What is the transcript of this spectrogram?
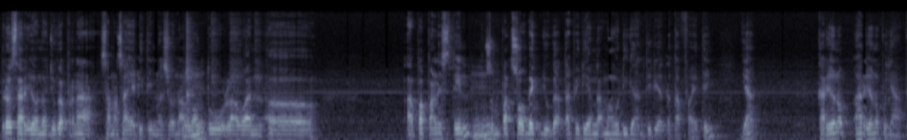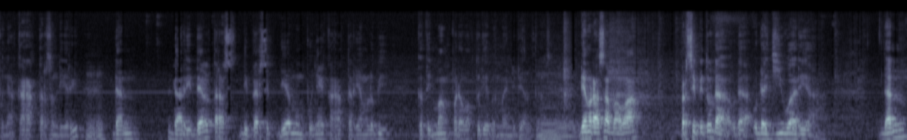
Terus Haryono juga pernah sama saya di tim nasional waktu lawan eh, apa Palestina sempat sobek juga tapi dia nggak mau diganti dia tetap fighting. Ya Haryono Haryono punya punya karakter sendiri. Dan dari Deltras di Persib dia mempunyai karakter yang lebih ketimbang pada waktu dia bermain di Deltras. Dia merasa bahwa Persib itu udah udah udah jiwa dia. Dan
